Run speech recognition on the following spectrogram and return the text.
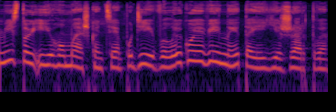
місто і його мешканці, події великої війни та її жертви.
